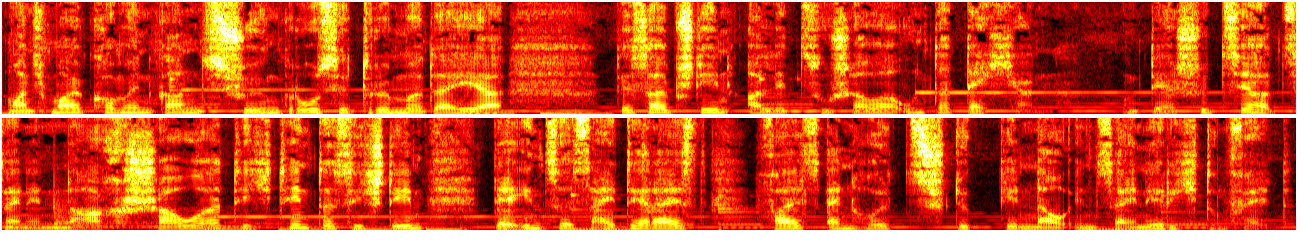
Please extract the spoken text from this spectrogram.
Manchmal kommen ganz schön große Trümmer daher, deshalb stehen alle Zuschauer unter Dächern. Und der Schütze hat seinen Nachschauer dicht hinter sich stehen, der ihn zur Seite reißt, falls ein Holzstück genau in seine Richtung fällt.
